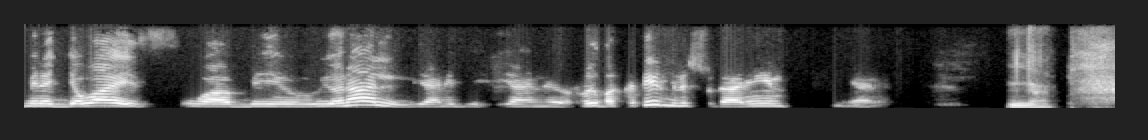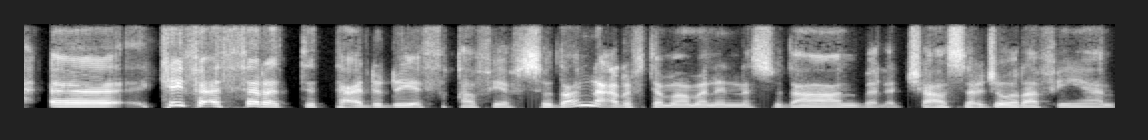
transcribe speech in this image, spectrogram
من الجوائز وبينال يعني يعني رضا كثير من السودانيين يعني نعم آه كيف أثرت التعددية الثقافية في السودان؟ نعرف تماما أن السودان بلد شاسع جغرافيا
